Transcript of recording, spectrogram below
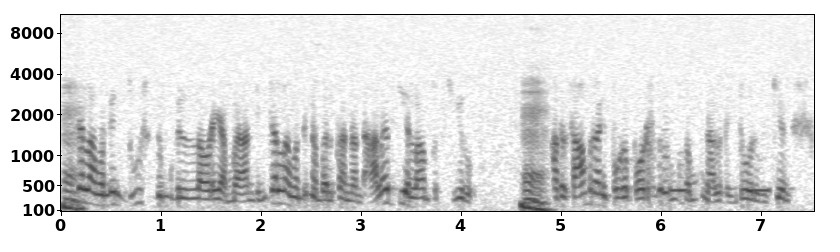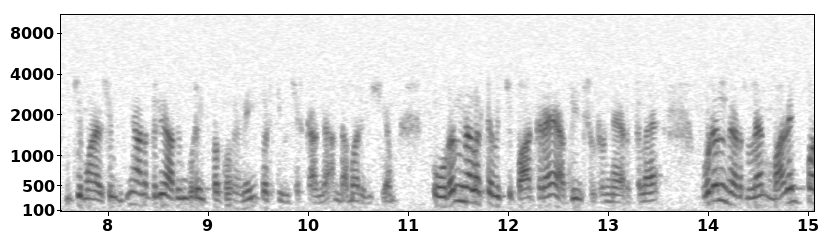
இதெல்லாம் வந்து தூசு தும்புகளுடைய அந்த அந்த இதெல்லாம் வந்து நம்மளுக்கு அந்த அலர்ஜி எல்லாம் தீரும். அது சாம்பிராணி புகை போடுறது ரொம்ப ரொம்ப நல்லது. இது ஒரு முக்கியம் முக்கியமான விஷயம். விஞ்ஞானத்திலேயே அதுவும் கூட இப்ப கொஞ்சம் மேம்படுத்தி வச்சிருக்காங்க அந்த மாதிரி விஷயம். உடல் நலத்தை வச்சு பாக்குறேன் அப்படின்னு சொல்ற நேரத்துல உடல் நேரத்துல மழைப்பா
